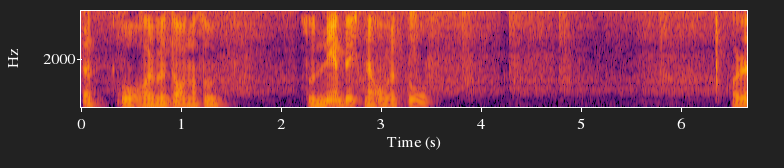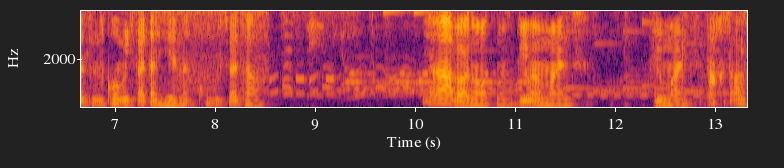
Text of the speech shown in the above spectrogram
Das, oh, heute wird es doch noch so, so neblig, ne? Oh, das ist doof. Heute ist ein komisches Wetter hier, ne? Komisches Wetter. Ja, aber in Ordnung, wie man meint. Wie du meinst. Ach, ist auch,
